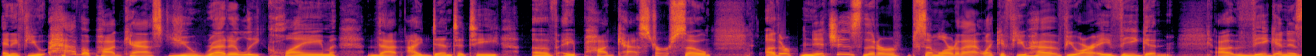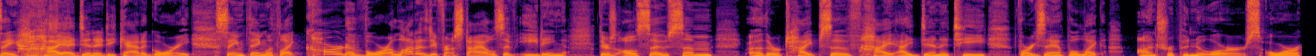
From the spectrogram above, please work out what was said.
And if you have a podcast, you readily claim that identity of a podcaster. So, other niches that are similar to that, like if you have, if you are a vegan, uh, vegan is a high identity category. Same thing with like carnivore, a lot of different styles of eating. There's also some other types of high identity, for example, like entrepreneurs or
